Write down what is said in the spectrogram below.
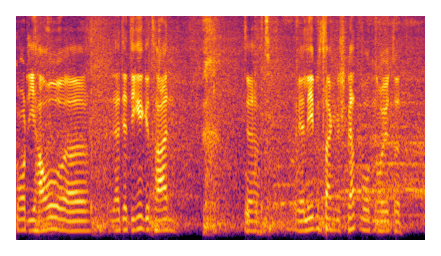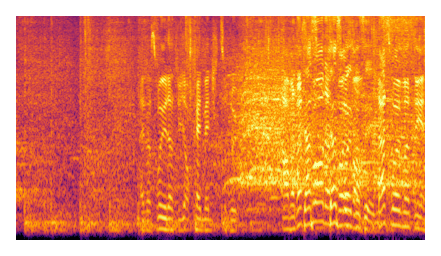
Gordy Howe, äh, der hat ja Dinge getan. Der wäre lebenslang gesperrt worden heute. Also das will natürlich auch kein Mensch zurück. Aber das, Das- Tor, das, das wollen wir sehen. Das wollen wir sehen.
